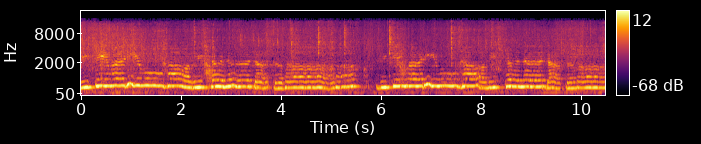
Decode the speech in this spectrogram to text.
विटेवरी उभा विठ्ठल दाखवा विटेवरी उभा विठ्ठल दाखवा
